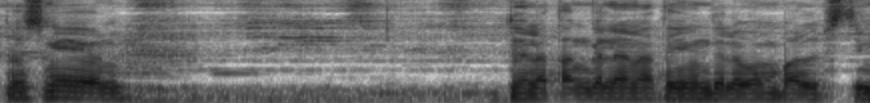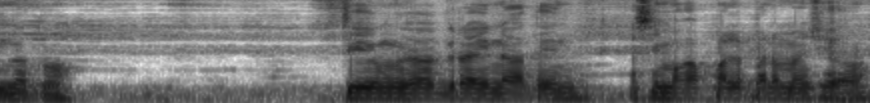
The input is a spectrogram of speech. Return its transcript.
Tapos ngayon, nilatanggal na natin yung dalawang valve stem na to. Ito yung gagrind natin. Kasi makapal pa naman siya, oh.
